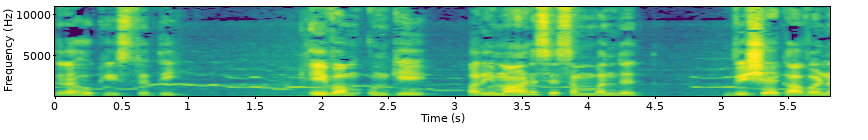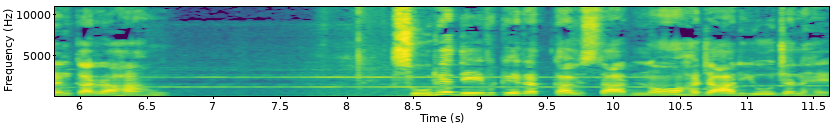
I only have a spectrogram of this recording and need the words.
ग्रहों की स्थिति एवं उनके परिमाण से संबंधित विषय का वर्णन कर रहा हूँ। सूर्य देव के रथ का विस्तार नौ हज़ार योजन है।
